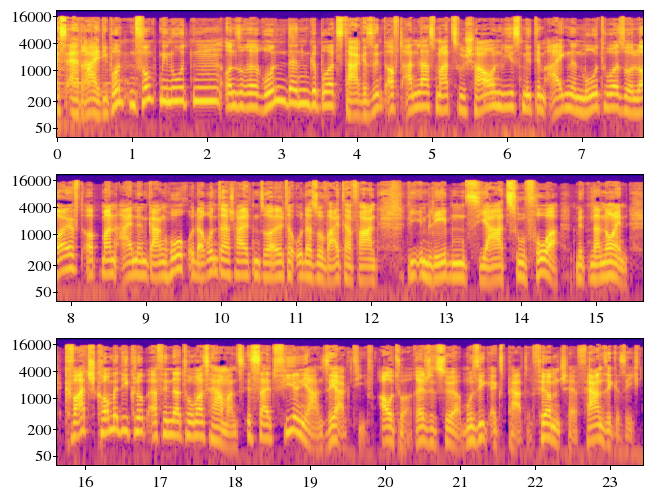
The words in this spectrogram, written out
SR3, die bunten Funkminuten, unsere runden Geburtstage sind oft Anlass, mal zu schauen, wie es mit dem eigenen Motor so läuft, ob man einen Gang hoch oder runter schalten sollte oder so weiterfahren wie im Lebensjahr zuvor mit einer neuen. Quatsch Comedy Club Erfinder Thomas Hermanns ist seit vielen Jahren sehr aktiv. Autor, Regisseur, Musikexperte, Firmenchef, Fernsehgesicht.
